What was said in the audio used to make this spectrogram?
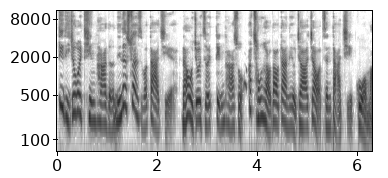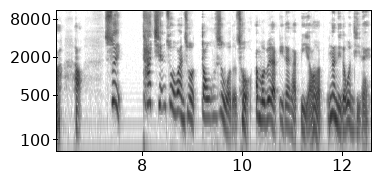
弟弟就会听他的。你那算什么大姐？然后我就会只会盯他说啊，从小到大你有叫他叫我真大姐过吗？好，所以。他千错万错都是我的错，啊，我未来必然来必哦，那你的问题嘞？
